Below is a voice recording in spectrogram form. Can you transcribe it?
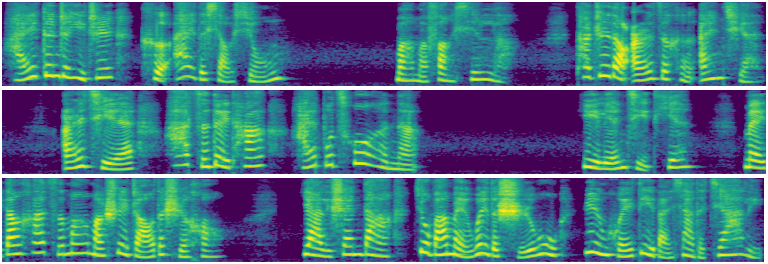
还跟着一只可爱的小熊。妈妈放心了，她知道儿子很安全，而且哈茨对他还不错呢。一连几天，每当哈茨妈妈睡着的时候，亚历山大就把美味的食物运回地板下的家里，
